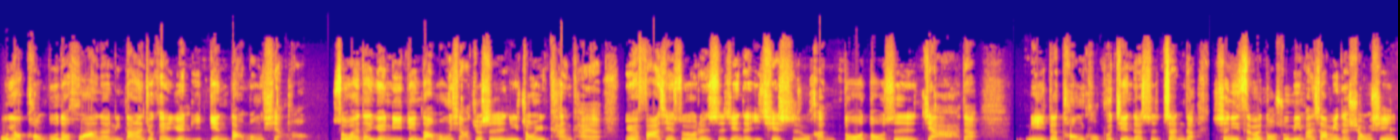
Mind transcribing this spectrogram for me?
无有恐怖的话呢，你当然就可以远离颠倒梦想了。所谓的远离颠倒梦想，就是你终于看开了，你会发现所有人世间的一切事物，很多都是假的。你的痛苦不见得是真的，是你紫微斗数命盘上面的凶星，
